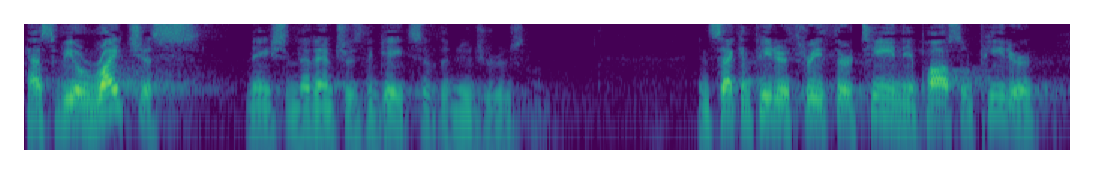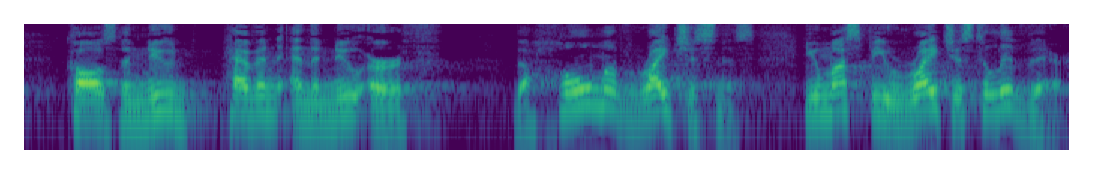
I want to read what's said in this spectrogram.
Has to be a righteous nation that enters the gates of the New Jerusalem. In 2 Peter 3:13, the apostle Peter calls the new heaven and the new earth the home of righteousness. You must be righteous to live there.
